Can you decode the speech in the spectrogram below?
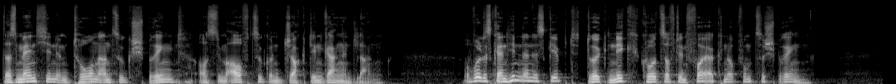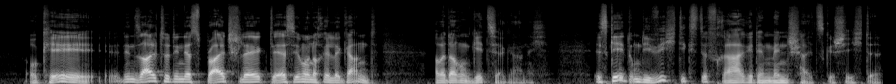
Das Männchen im Turnanzug springt aus dem Aufzug und joggt den Gang entlang. Obwohl es kein Hindernis gibt, drückt Nick kurz auf den Feuerknopf, um zu springen. Okay, den Salto, den der Sprite schlägt, der ist immer noch elegant. Aber darum geht's ja gar nicht. Es geht um die wichtigste Frage der Menschheitsgeschichte,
